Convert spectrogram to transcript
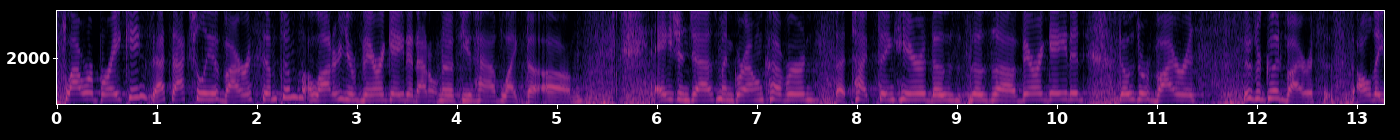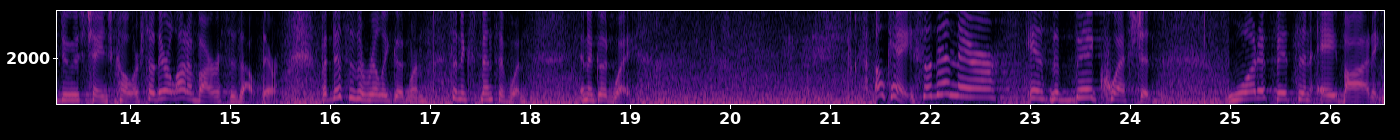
flower breaking, that's actually a virus symptom. A lot of your variegated, I don't know if you have like the um, Asian jasmine ground cover, that type thing here, those, those uh, variegated, those are virus, those are good viruses. All they do is change color. So there are a lot of viruses out there. But this is a really good one. It's an expensive one in a good way. Okay, so then there is the big question. What if it's an abiotic,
